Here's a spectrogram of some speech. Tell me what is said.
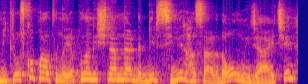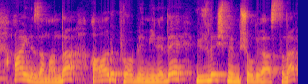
Mikroskop altında yapılan işlemlerde bir sinir hasarı da olmayacağı için aynı zamanda ağrı problemiyle de yüzleşmemiş oluyor hastalar.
